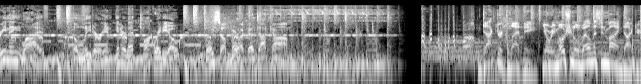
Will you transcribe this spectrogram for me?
Streaming live. The leader in Internet talk radio. VoiceAmerica.com. Dr. Gladney, your emotional wellness and mind doctor,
